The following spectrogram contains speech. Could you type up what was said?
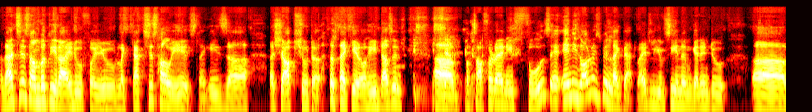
that's just Ambati Rayudu for you. Like, that's just how he is. Like, he's. Uh, a sharpshooter. like you know, he doesn't uh, yeah. suffer any fools, and he's always been like that, right? You've seen him get into uh,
